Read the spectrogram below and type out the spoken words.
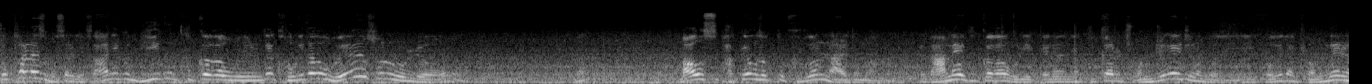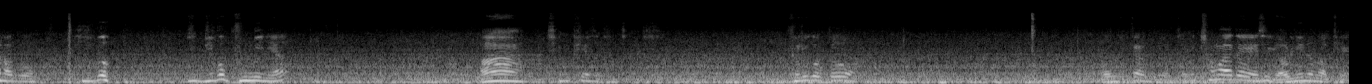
쪽팔려서 못 살겠어. 아니 그 미국 국가가 울리는데 거기다가 왜 손을 올려? 어? 마우스 박병석도 그건 알더만 남의 국가가 울릴 때는 국가를 존중해 주는 거지. 거기다 경례를 하고 이거 이 미국 국민이야? 아 창피해서 진짜. 그리고 또 뭡니까? 그 청와대에서 열린 음악회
